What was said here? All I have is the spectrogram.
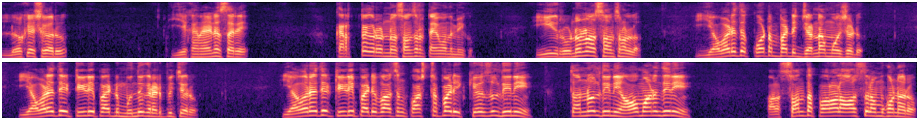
లోకేష్ గారు ఇకనైనా సరే కరెక్ట్గా రెండున్నర సంవత్సరం టైం ఉంది మీకు. ఈ రెండున్నర సంవత్సరంలో ఎవడైతే కూటమి పార్టీ జెండా మోసాడు ఎవడైతే టీడీ పార్టీని ముందుకు నడిపించారో ఎవరైతే టీడీ పార్టీ కోసం కష్టపడి కేసులు తిని తన్నులు తిని అవమానం తిని వాళ్ళ సొంత పొలాల ఆస్తులు అమ్ముకున్నారో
